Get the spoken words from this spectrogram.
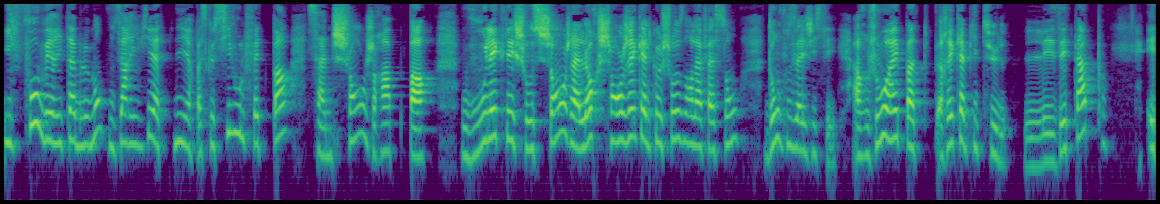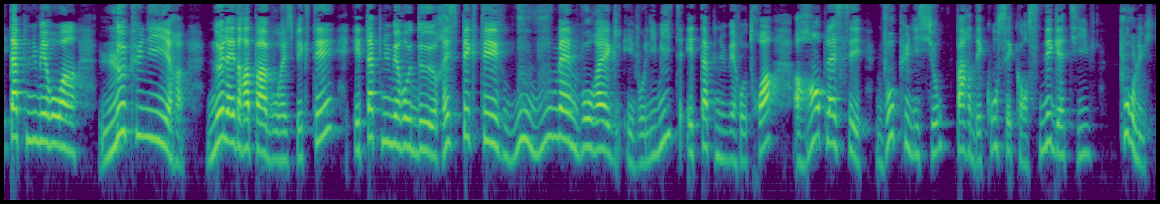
Il faut véritablement que vous arriviez à tenir parce que si vous le faites pas, ça ne changera pas. Vous voulez que les choses changent, alors changez quelque chose dans la façon dont vous agissez. Alors je vous récapitule les étapes. Étape numéro 1, le punir ne l'aidera pas à vous respecter. Étape numéro 2, respectez vous vous-même vos règles et vos limites. Étape numéro 3, remplacez vos punitions par des conséquences négatives pour lui.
